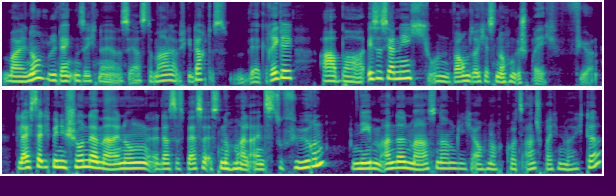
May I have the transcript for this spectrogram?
weil ne, sie denken sich, naja, das erste Mal habe ich gedacht, es wäre geregelt, aber ist es ja nicht und warum soll ich jetzt noch ein Gespräch führen? Gleichzeitig bin ich schon der Meinung, dass es besser ist, nochmal eins zu führen, neben anderen Maßnahmen, die ich auch noch kurz ansprechen möchte.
